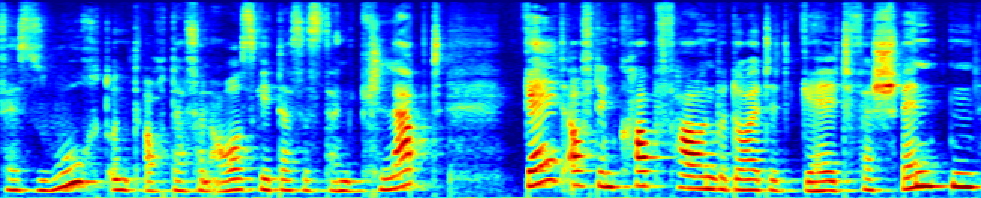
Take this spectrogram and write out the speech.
versucht und auch davon ausgeht, dass es dann klappt. Geld auf den Kopf hauen bedeutet Geld verschwenden.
